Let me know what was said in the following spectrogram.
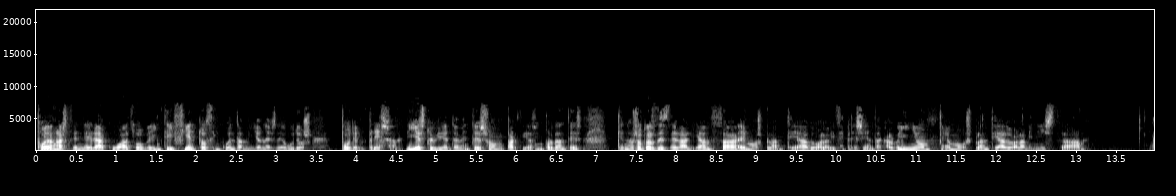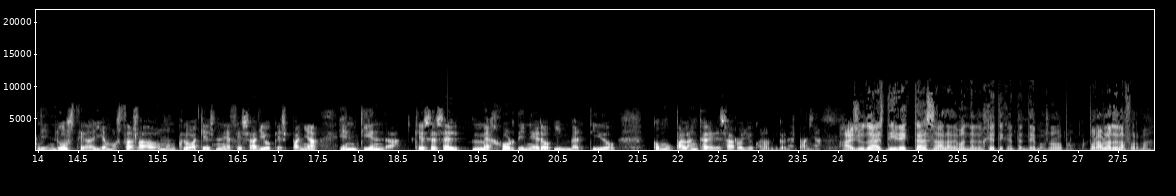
puedan ascender a 4, 20 y 150 millones de euros por empresa. Y esto, evidentemente, son partidas importantes que nosotros desde la Alianza hemos planteado a la vicepresidenta Calviño, hemos planteado a la ministra de Industria y hemos trasladado a Moncloa que es necesario que España entienda que ese es el mejor dinero invertido como palanca de desarrollo económico en España. Ayudas directas a la demanda energética, entendemos, ¿no? Por hablar de la forma.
